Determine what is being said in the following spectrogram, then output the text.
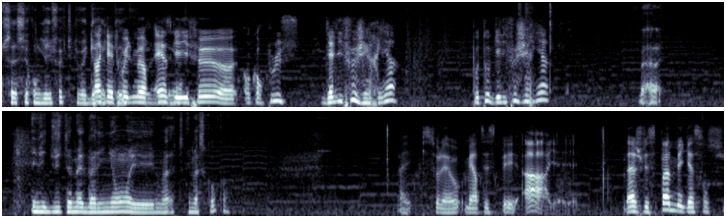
Ça, c'est contre Galifeu que tu vas gagner. T'inquiète, Wilmer, S, Galifeu, euh, encore plus. Galifeu, j'ai rien. Poto, Galifeu, j'ai rien. Bah ouais. Évite juste de mettre Balignon et, Ma- et Masco, quoi. Allez, pistolet à eau. Merde, c'est SP. Ah, aïe. Là, je vais spam méga sensu.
